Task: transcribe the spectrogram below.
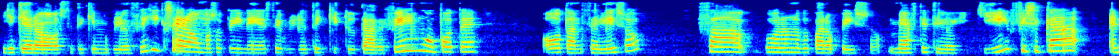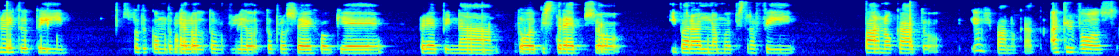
για καιρό στη δική μου βιβλιοθήκη. Ξέρω όμως ότι είναι στη βιβλιοθήκη του τάδε φίλου μου, οπότε όταν θελήσω θα μπορώ να το πάρω πίσω. Με αυτή τη λογική, φυσικά εννοείται ότι στο δικό μου το μυαλό το βιβλίο το προσέχω και πρέπει να το επιστρέψω ή παράλληλα να μου επιστραφεί πάνω κάτω, ή όχι πάνω κάτω, ακριβώς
